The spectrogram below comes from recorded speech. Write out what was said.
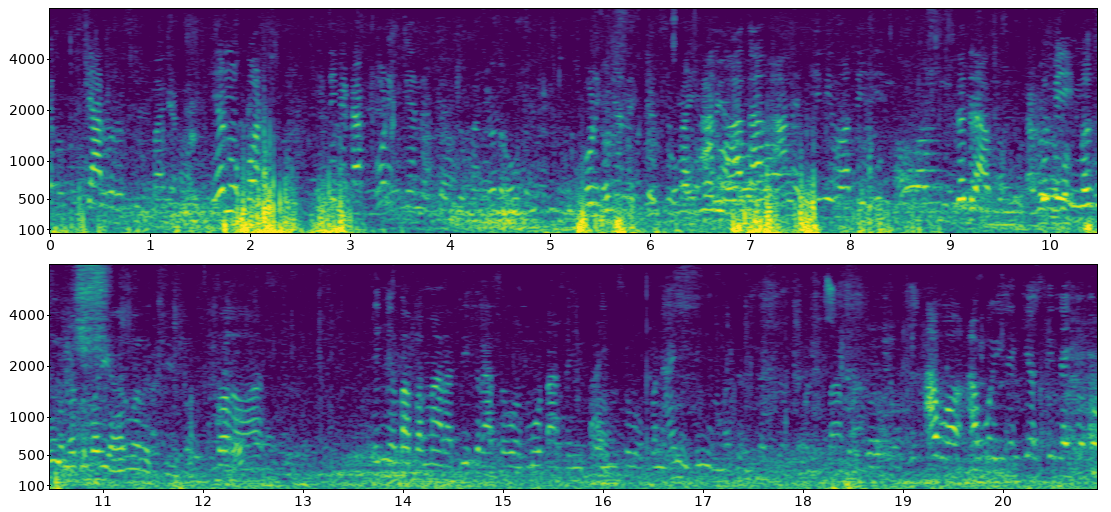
એક ચાર વર્ષનું બાળક એનું પણ તેને કાંક થોડીક મહેનત કરજો. થોડીક મહેનત કરજો ભાઈ આનો આધાર આને એની જે ગધરાવો. ગમે એ મજૂરી. એને બાપા મારા દીકરા સૌ મોટા છે ભાઈ સૌ પણ આની તમે મદદ કરજો બાપા. આવો આવો એને કેસ કરી નાખ્યો તો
